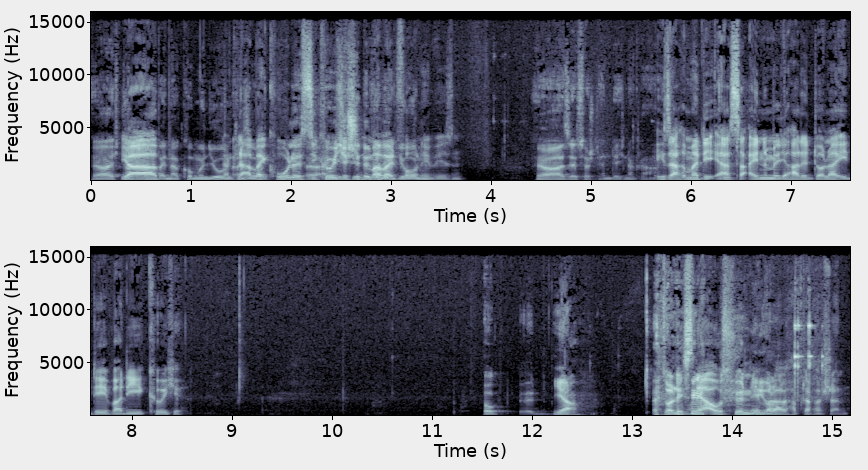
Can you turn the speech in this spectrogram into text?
Ja, ich glaube, ja, bei einer Kommunion. Na klar, also, bei Kohle ist die äh, Kirche schon immer weit vorne gewesen. Ja, selbstverständlich, na klar. Ich sage immer, die erste eine Milliarde Dollar Idee war die Kirche. Oh, äh, ja. Soll ich es näher ausführen? Nee, oder habt ihr verstanden?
